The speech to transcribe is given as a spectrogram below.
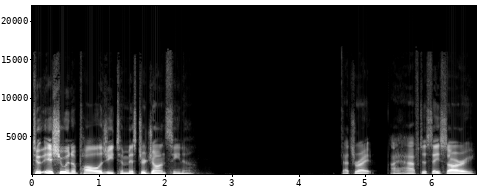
to issue an apology to Mr. John Cena. That's right. I have to say sorry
